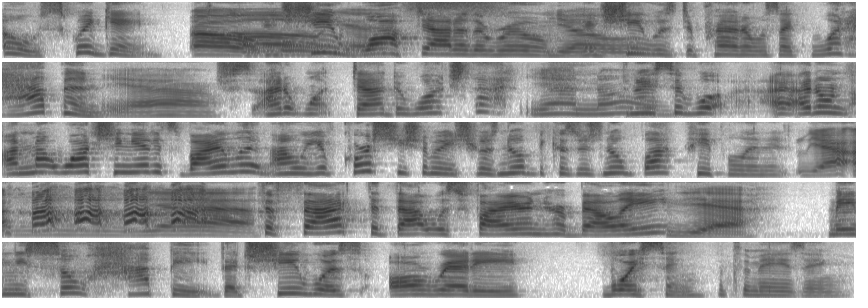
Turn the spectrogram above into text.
oh, Squid Game. Oh, and she yes. walked out of the room Yo. and she was depressed. I was like, what happened? Yeah. She said, I don't want dad to watch that. Yeah, no. And I said, well, I, I don't, I'm not watching it. It's violent. Oh, of course you should be. She goes, no, because there's no black people in it. Yeah. Mm, yeah. The fact that that was fire in her belly Yeah. made me so happy that she was already voicing. That's amazing.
